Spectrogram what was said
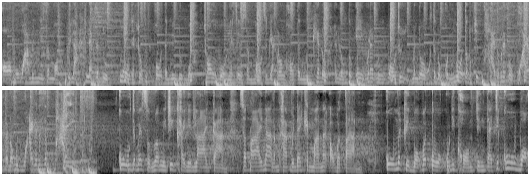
อ๋อเพราะว่าไม่มีสมองเวลาแลบแล้วดูโง่จากโชว์ฟิปโฟแต่มีดูโบช่องโหว่ในเซลล์สมองสิบอยากลงของแต่มึงแค่โดนและหลงตัวเองว่าได้มึงโบช่วยมันโดนกูตลกคนโง่ตลกชิบหายต้องไม่ได้ตัวควายแต่น้องมันวายมันจะสบายกูจะไม่สนว่ามีชื่อใครในรายการ สไตล์หน้าลำคาญเป็นได้แค่มานักอวตาร กูไม่เคยบอกว่าตัวกูนี่ของจริง แต่ที่กูบอก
